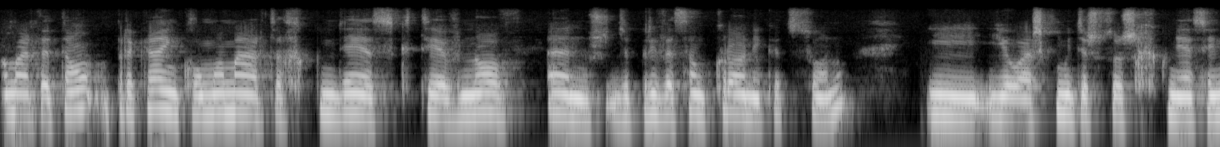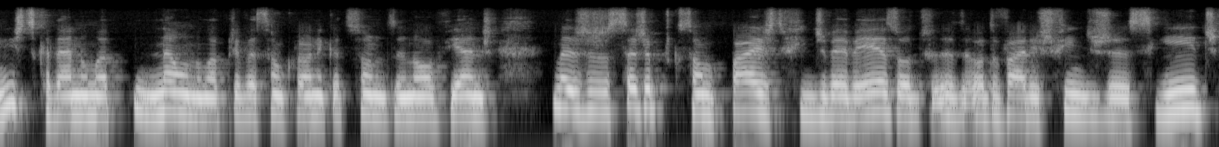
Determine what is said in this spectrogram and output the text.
Oh, Marta, então, para quem, como a Marta, reconhece que teve nove anos de privação crónica de sono, e, e, eu acho que muitas pessoas reconhecem nisto, se calhar numa, não numa privação crónica de sono de 9 anos, mas seja porque são pais de filhos bebés ou de, ou de vários filhos eh, seguidos,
